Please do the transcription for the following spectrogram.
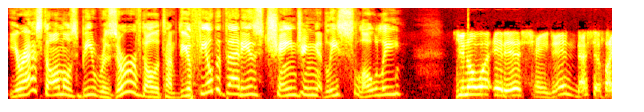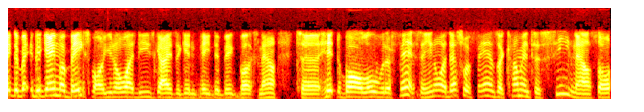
you're asked to almost be reserved all the time. Do you feel that that is changing at least slowly? You know what? It is changing. That's just like the the game of baseball. You know what? These guys are getting paid the big bucks now to hit the ball over the fence, and you know what? That's what fans are coming to see now. So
